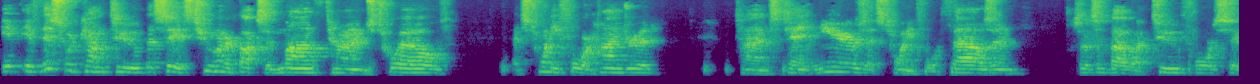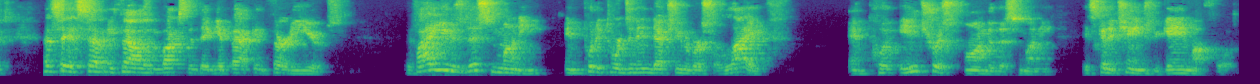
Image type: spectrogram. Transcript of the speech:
if, if this would come to, let's say it's 200 bucks a month times 12, that's 2,400 times 10 years, that's 24,000. So it's about what, two, four, six. Let's say it's 70,000 bucks that they get back in 30 years. If I use this money and put it towards an index universal life and put interest onto this money, it's going to change the game up for them.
